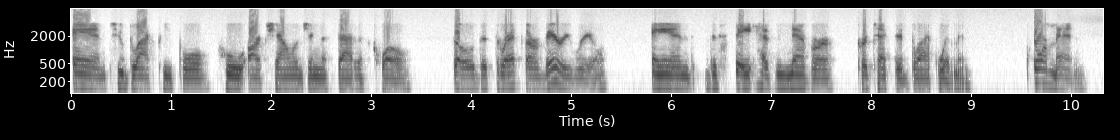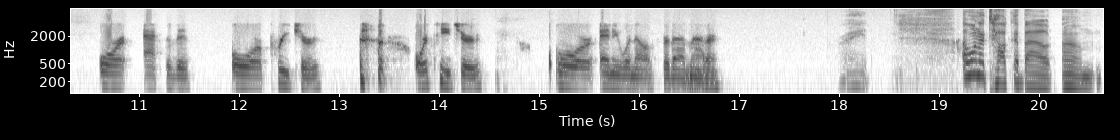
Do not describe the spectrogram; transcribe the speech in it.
and to black people who are challenging the status quo. So the threats are very real, and the state has never protected black women or men or activists or preachers or teachers or anyone else for that matter. Right. I want to talk about um,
